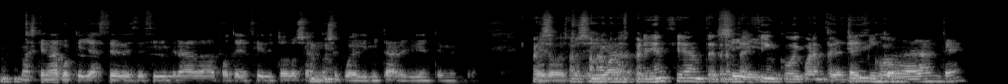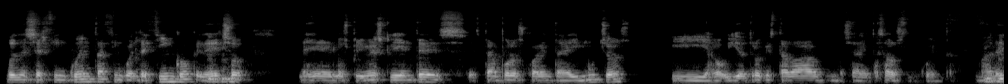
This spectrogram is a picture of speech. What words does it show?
Más que nada porque ya esté desde cilindrada, potencia y de todo, o sea, no se puede limitar, evidentemente. Pues Pero esto persona con experiencia entre 35 y 45. 35 en adelante, pueden ser 50, 55, que de hecho eh, los primeros clientes están por los 40 y muchos, y, y otro que estaba, o sea, que pasa los 50. ¿vale?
